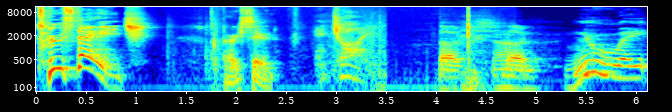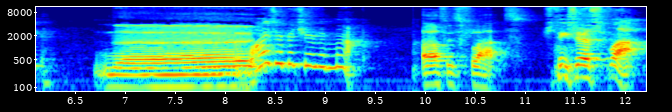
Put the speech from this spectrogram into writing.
to stage very soon. Enjoy. No, no, New wait. no. Why is there a picture of a map? Earth is flat. She thinks the Earth's flat.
